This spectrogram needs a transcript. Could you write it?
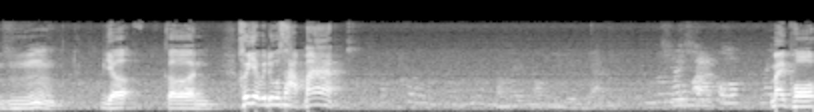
อืมเยอะเกิน คืออย่าไปดูสับมาก ไม่ค้นพบไม่พบ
